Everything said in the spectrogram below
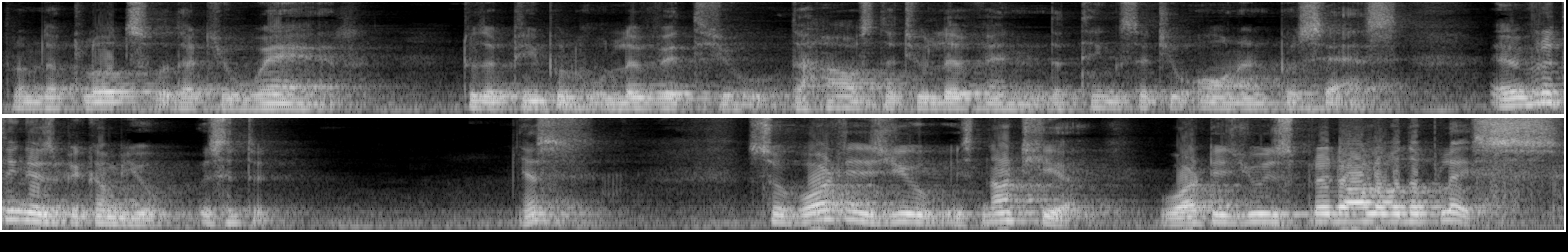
From the clothes that you wear, to the people who live with you, the house that you live in, the things that you own and possess, everything has become you, isn't it? Yes? So what is you is not here, what is you is spread all over the place.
